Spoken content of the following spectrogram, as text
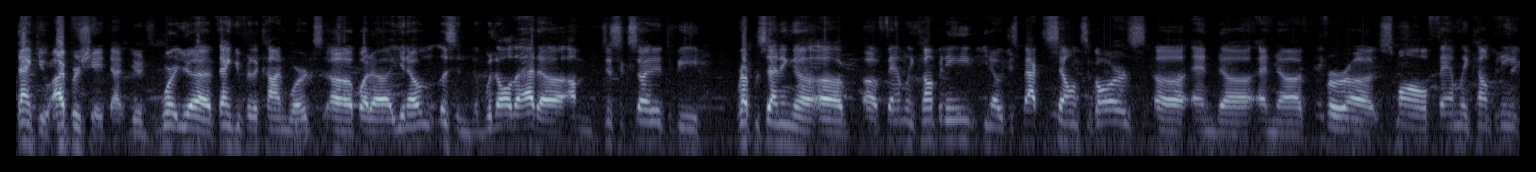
thank you. I appreciate that. You're, wor- yeah, thank you for the kind words. Uh, but uh, you know, listen. With all that, uh, I'm just excited to be representing a, a, a family company. You know, just back to selling cigars, uh, and uh, and uh, for a small family company,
